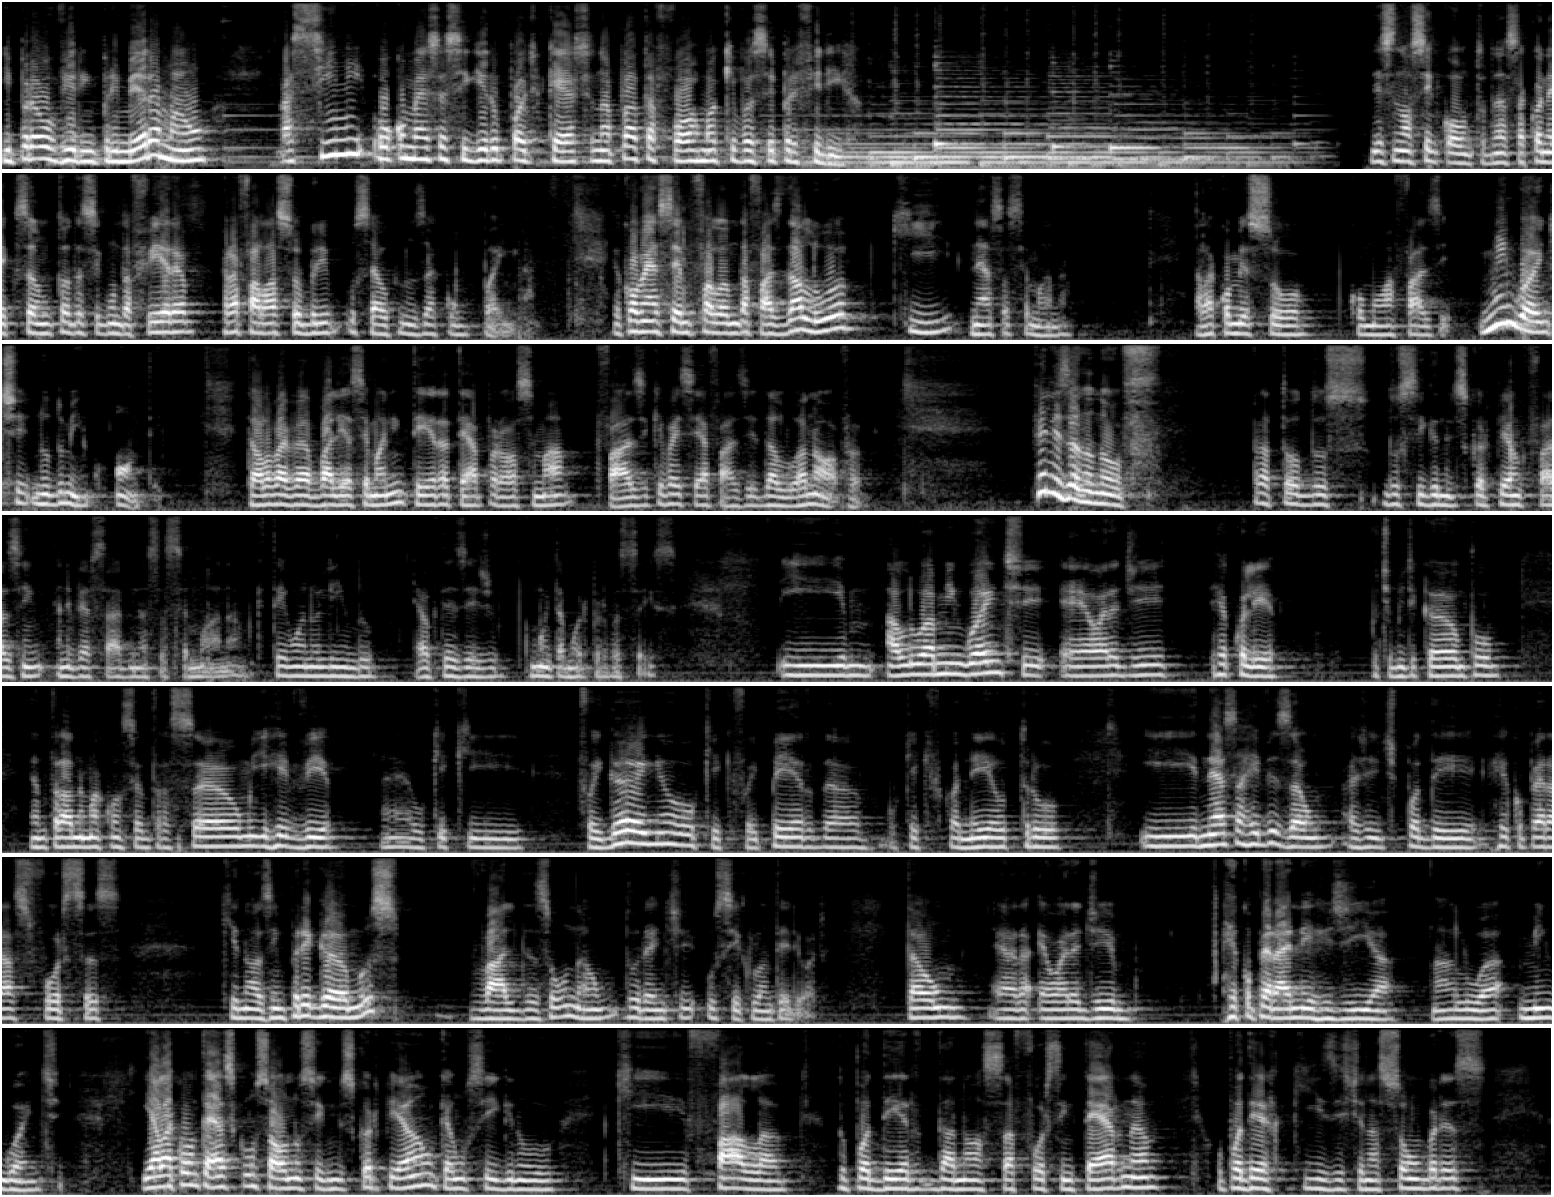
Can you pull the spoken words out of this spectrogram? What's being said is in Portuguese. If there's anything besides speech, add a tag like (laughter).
e para ouvir em primeira mão, assine ou comece a seguir o podcast na plataforma que você preferir. Nesse nosso encontro, nessa conexão toda segunda-feira, para falar sobre o céu que nos acompanha. Eu começo sempre falando da fase da Lua, que nessa semana ela começou como uma fase minguante no domingo, ontem. Então ela vai valer a semana inteira até a próxima fase, que vai ser a fase da lua nova. Feliz ano novo para todos do signo de escorpião que fazem aniversário nessa semana. Que tenham um ano lindo, é o que desejo com muito amor para vocês. E a lua minguante é hora de recolher o time de campo, entrar numa concentração e rever né, o que, que foi ganho, o que, que foi perda, o que, que ficou neutro. E nessa revisão a gente poder recuperar as forças que nós empregamos, válidas ou não, durante o ciclo anterior. Então era, é hora de recuperar energia na lua minguante. E ela acontece com o Sol no signo escorpião, que é um signo que fala do poder da nossa força interna, o poder que existe nas sombras,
